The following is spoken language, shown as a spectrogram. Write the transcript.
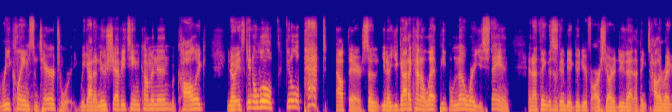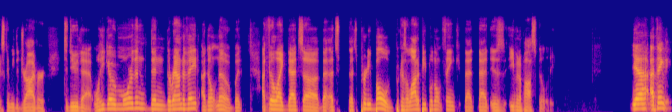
reclaim some territory. We got a new chevy team coming in with Kaulig. You know it's getting a little getting a little packed out there. So you know you got to kind of let people know where you stand. And i think this is going to be a good year for rcr to do that. And i think tyler reddick's going to be the driver to do that. Will he go more than than the round of eight? I don't know. But i feel like that's uh that, that's that's pretty bold because a lot of people don't think that that is even a possibility Yeah, I think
